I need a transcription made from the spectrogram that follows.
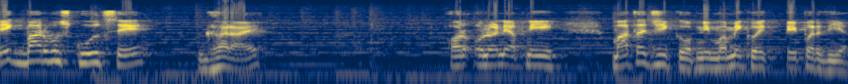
एक बार वो स्कूल से घर आए और उन्होंने अपनी माता जी को, अपनी मम्मी को एक पेपर दिया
